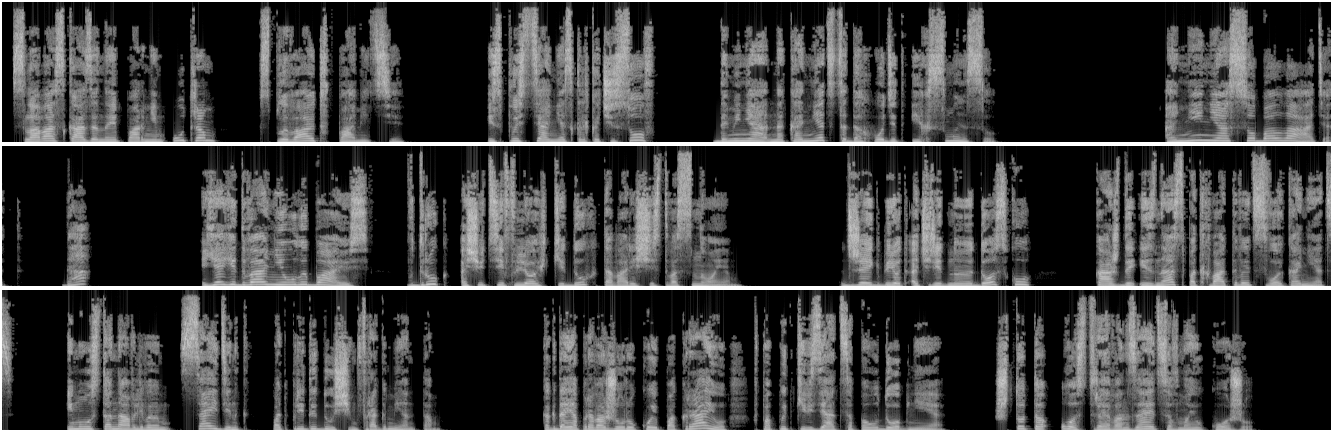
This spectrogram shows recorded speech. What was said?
Слова, сказанные парнем утром, всплывают в памяти. И спустя несколько часов до меня наконец-то доходит их смысл. Они не особо ладят, да? Я едва не улыбаюсь, вдруг ощутив легкий дух товарищества с Ноем. Джейк берет очередную доску, каждый из нас подхватывает свой конец, и мы устанавливаем сайдинг под предыдущим фрагментом. Когда я провожу рукой по краю в попытке взяться поудобнее, что-то острое вонзается в мою кожу.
